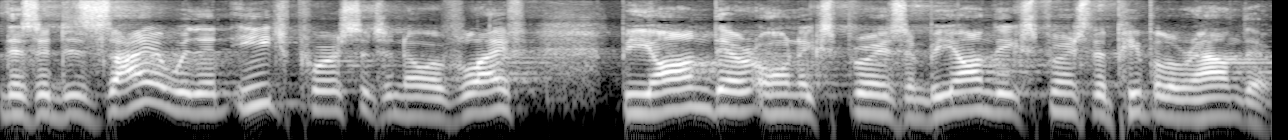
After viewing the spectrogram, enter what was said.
there's a desire within each person to know of life beyond their own experience and beyond the experience of the people around them.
